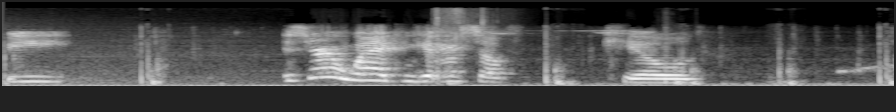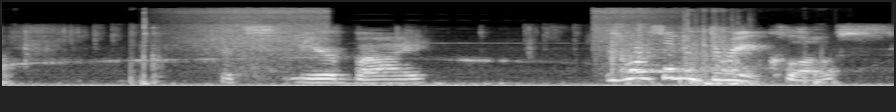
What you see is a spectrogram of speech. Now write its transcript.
B. Is there a way I can get myself killed? That's nearby. Is 173 close?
